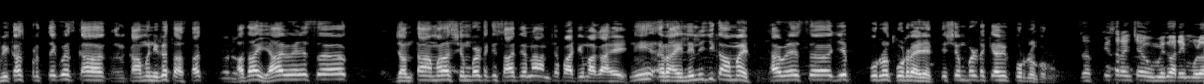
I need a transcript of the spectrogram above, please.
विकास प्रत्येक वेळेस का कामं निघत असतात. आता या वेळेस जनता आम्हाला शंभर टक्के साथ देणं आमच्या पाठीमागं आहे. आणि राहिलेली जी कामं आहेत त्यावेळेस जे पूर्ण थोडं राहिले ते शंभर टक्के आम्ही पूर्ण करू. झपके सरांच्या उमेदवारीमुळे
